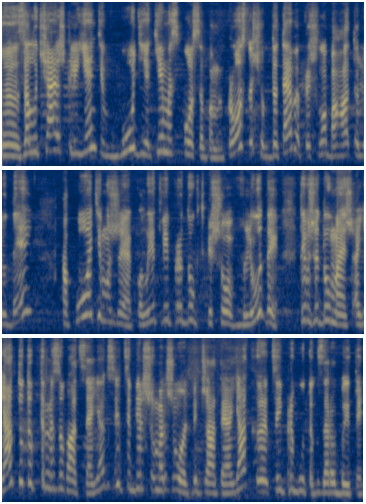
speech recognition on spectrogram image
е, залучаєш клієнтів будь-якими способами, просто щоб до тебе прийшло багато людей. А потім, уже, коли твій продукт пішов в люди, ти вже думаєш, а як тут оптимізуватися, а як звідси більшу маржу віджати, а як е, цей прибуток заробити?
